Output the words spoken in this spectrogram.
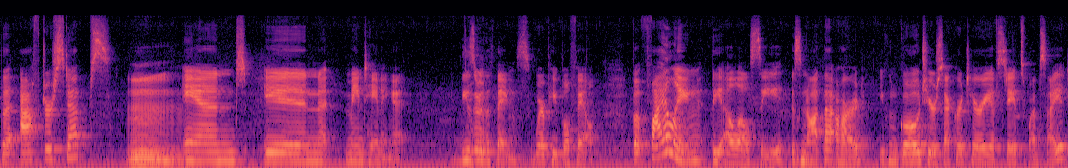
the after steps, Mmm. and in maintaining it. These are the things where people fail. But filing the LLC is not that hard. You can go to your Secretary of State's website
